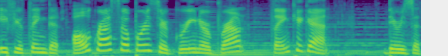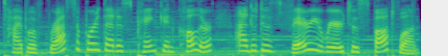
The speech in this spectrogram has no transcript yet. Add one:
If you think that all grasshoppers are green or brown, think again. There is a type of grasshopper that is pink in color and it is very rare to spot one.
